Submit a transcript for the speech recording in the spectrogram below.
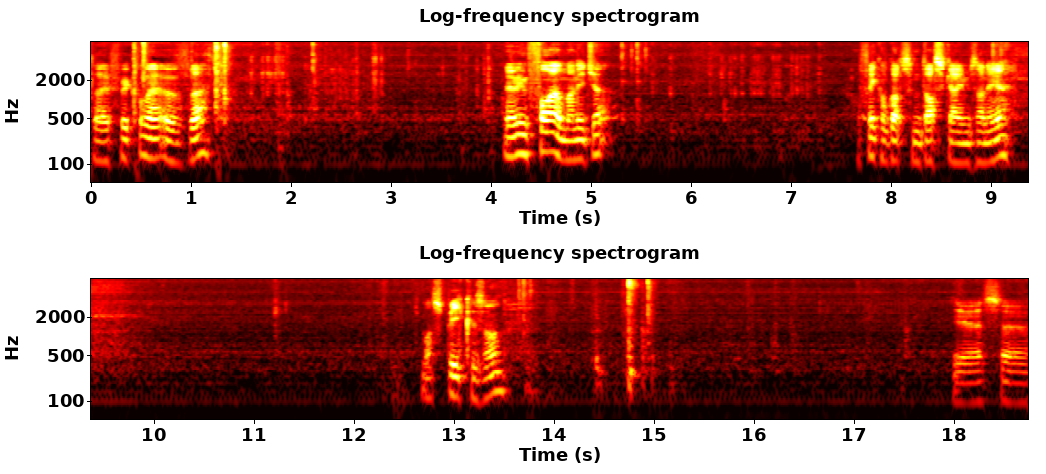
So if we come out of that, now in File Manager, I think I've got some DOS games on here. Speaker's on. Yeah, so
